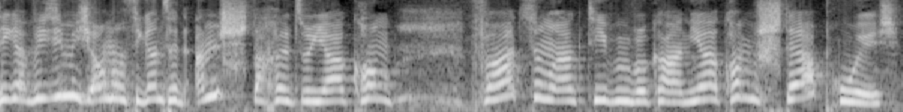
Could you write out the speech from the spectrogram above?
Digga, wie sie mich auch noch die ganze Zeit anstachelt. So, ja, komm, fahr zum aktiven Vulkan. Ja, komm, sterb ruhig.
